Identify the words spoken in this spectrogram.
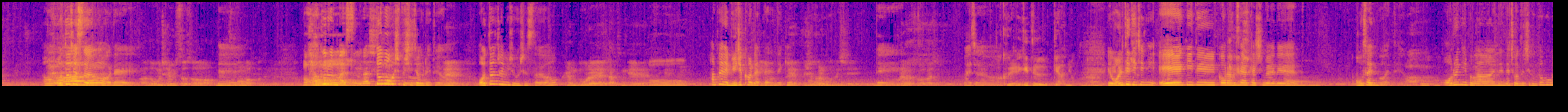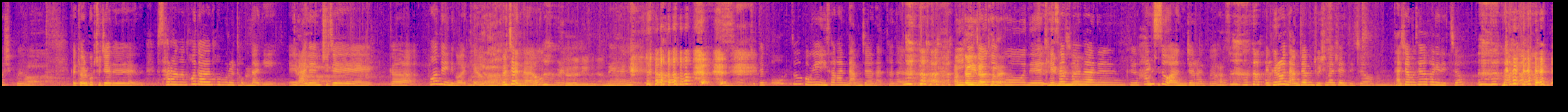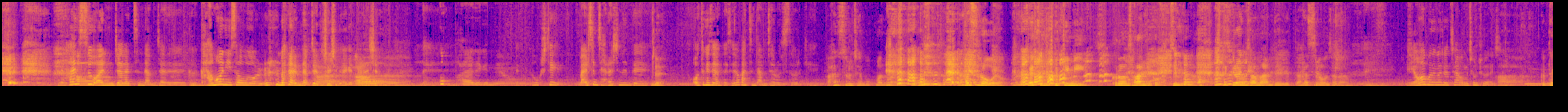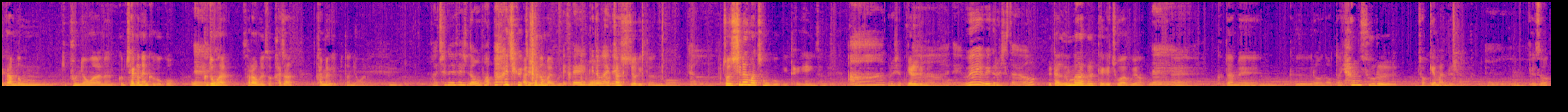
어, 어떠셨어요? 네. 아, 너무 재밌어서 네. 두번 봤거든요. 저는. 가글은 말씀을 하시죠. 또 보고 싶으시죠, 그래도요? 네. 어떤 점이 좋으셨어요? 그냥 노래 같은 게 어, 한편의 뮤지컬 같다는 느낌? 네, 뮤지컬 보듯이 네, 노래가 좋아가지고. 맞아요. 아, 그 애기들 게 아니었구나. 이 월드 디즈니 애기들 거라고 하겠지. 생각하시면은 어, 오산인 것 같아요. 아, 어른이 봤는데 저도 지금 또 보고 싶고요. 아, 그러니까 결국 주제는 사랑은 허다한 허물을 덮나니 예, 야. 라는 주제 가 포함되어 있는 것 같아요. 야. 그렇지 않나요? 표현이 그냥. 네. 근데 꼭또 거기에 이상한 남자 나타나요. 악당이 이기적이고 나타나요. 네, 계산만 거. 하는 그 한스 왕자라고요. 한스. 네, 그런 남자분 조심하셔야 되죠. 음. 다시 한번 생각하게 됐죠. 네, 한스 아. 왕자 같은 남자는 그 감언이설만 하는 남자도 조심해야겠다 아, 하셔. 네. 꼭 봐야 되겠네요. 혹시 말씀 잘하시는데 네. 어떻게 생각하세요? 같은 남자로서 이렇게. 한스를 제가 못 만나고 한스러워요. 대충 느낌이 그런 사람일 것 같습니다. 그런 그런데. 사람은 안 되겠다. 한스러운 사람. 영화 보는 거 저는 엄청 좋아해요. 아, 끝에 감동 깊은 영화는 그럼 최근엔 그거고 네. 그동안 살아오면서 가장 감명 깊었던 영화는 아, 최근에 사실 너무 바빠가지고. 아, 좀- 최근 말고 네, 뭐 그동안에. 학창 시절이든 뭐. 어, 전 시네마 천국이 되게 인상돼요. 아, 그러셨구나. 예를 들면. 네. 왜, 왜 그러셨어요? 일단 음악을 되게 좋아하고요. 네. 그다음에 그런 어떤 향수를 적게 만들다. 음. 그래서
